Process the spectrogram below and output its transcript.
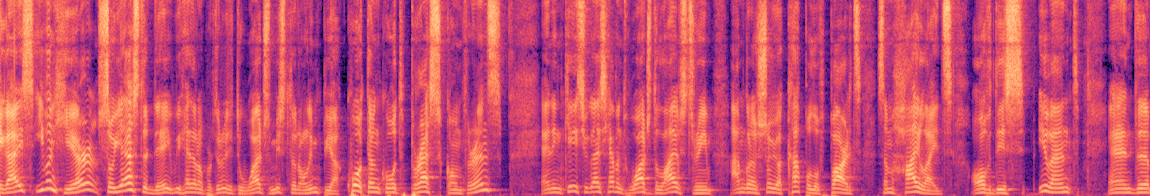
Hey guys, even here, so yesterday we had an opportunity to watch Mr. Olympia quote unquote press conference. And in case you guys haven't watched the live stream, I'm gonna show you a couple of parts, some highlights of this event. And uh,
